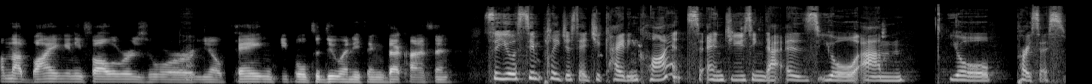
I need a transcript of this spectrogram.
i'm not buying any followers or you know paying people to do anything that kind of thing. So you're simply just educating clients and using that as your um your process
